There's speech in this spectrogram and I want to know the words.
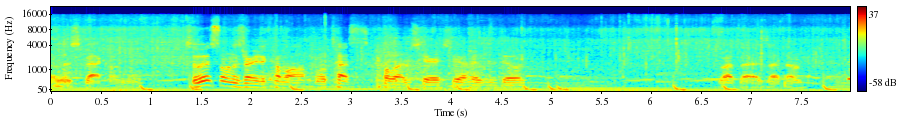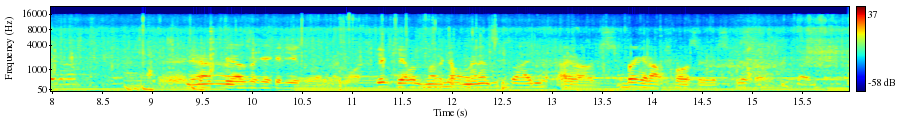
Throw this back on there. So this one is ready to come off. We'll test Caleb's here, see how his is doing. What about that? Is that done? Yeah, it Yeah. kinda feels like it could use a little bit more. Give Caleb another couple minutes. I know, just bring it up closer. Just, just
